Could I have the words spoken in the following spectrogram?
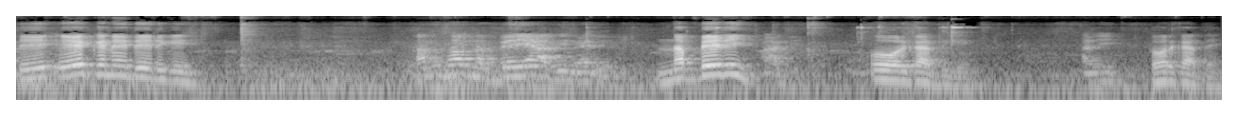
ਤੇ ਇਹ ਕਿੰਨੇ ਦੇ ਦਈਏ? ਸਾਨੂੰ ਸਭ 90000 ਦੀ ਮਿਲੇਗੀ 90 ਦੀ? ਹਾਂਜੀ। ਹੋਰ ਕਰ ਦਈਏ। ਹਾਂਜੀ। ਹੋਰ ਕਰ ਦੇ।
